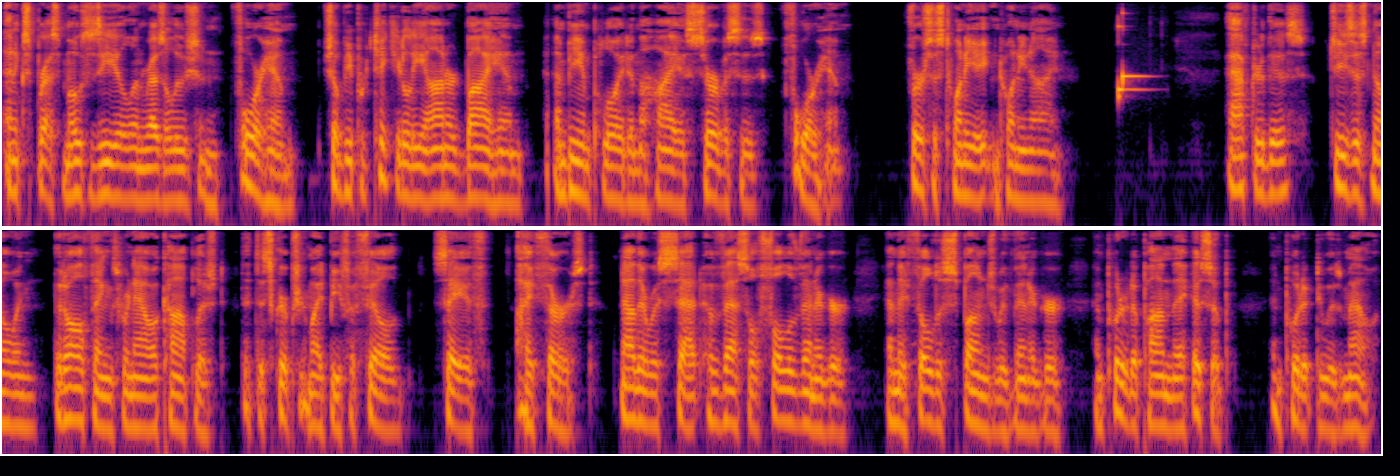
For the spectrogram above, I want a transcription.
and express most zeal and resolution for him shall be particularly honored by him and be employed in the highest services for him. Verses 28 and 29. After this, Jesus, knowing that all things were now accomplished, that the scripture might be fulfilled, saith, I thirst. Now there was set a vessel full of vinegar, and they filled a sponge with vinegar, and put it upon the hyssop, and put it to his mouth.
